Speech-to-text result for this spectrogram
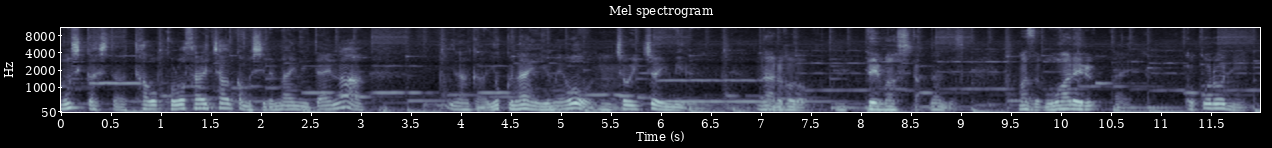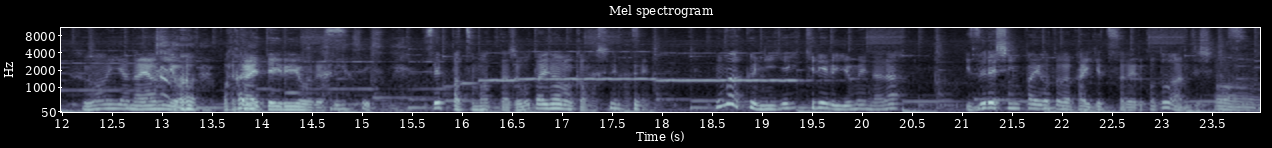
もしかしたら倒殺されちゃうかもしれないみたいななんか良くない夢をうん。ちょいちょい見る、なるほど。出ました。なんですまず追われる。かはい。心に不安や悩みを 抱えているようで分かりすやすいですね。切羽詰まった状態なのかもしれません。うまく逃げ切れる夢ならいずれ心配事が解決されることを暗示しあます。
